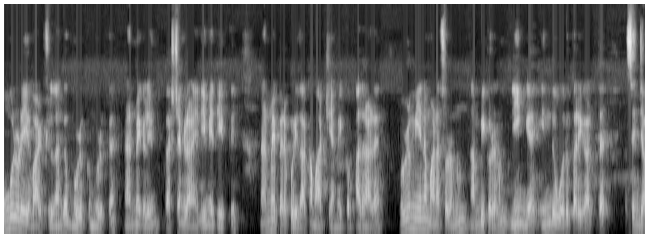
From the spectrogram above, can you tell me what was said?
உங்களுடைய வாழ்க்கையில் தாங்க முழுக்க முழுக்க நன்மைகளையும் கஷ்டங்கள் அனைத்தையுமே தீர்த்து நன்மை பெறக்கூடியதாக மாற்றி அமைக்கும். அதனால முழுமையான மனசுடனும் நம்பிக்கையுடனும் நீங்க இந்த ஒரு பரிகாரத்தை செஞ்சா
